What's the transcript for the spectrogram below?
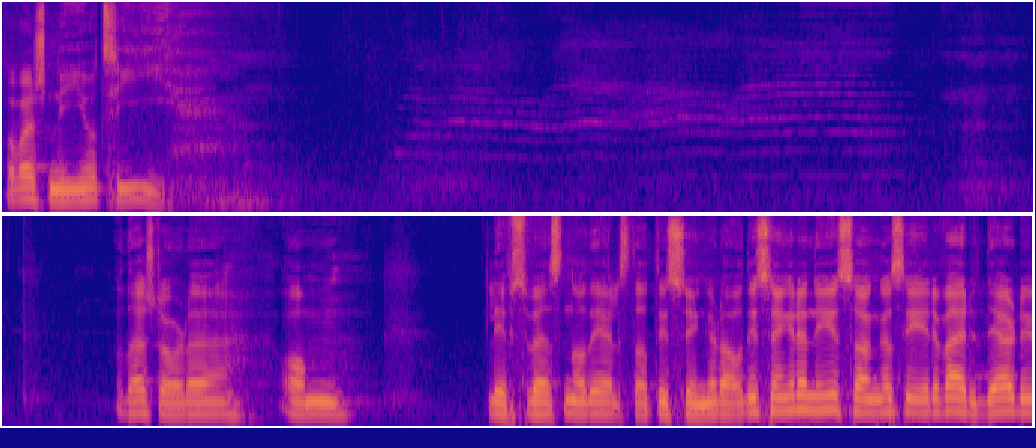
Og vers 9 og 10. Og Der står det om livsvesenet og de eldste at de synger da. Og de synger en ny sang og sier, Verdig er du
